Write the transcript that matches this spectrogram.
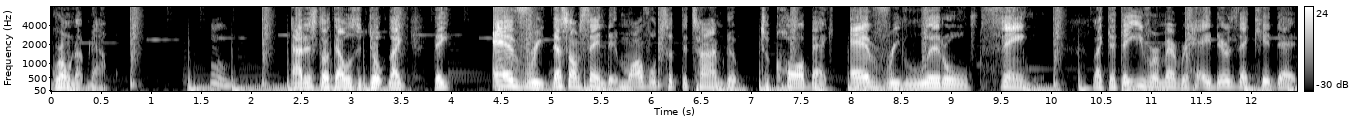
grown up now Hmm. I just thought that was a dope. Like they every that's what I'm saying. That Marvel took the time to to call back every little thing, like that they even remember. Hey, there's that kid that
